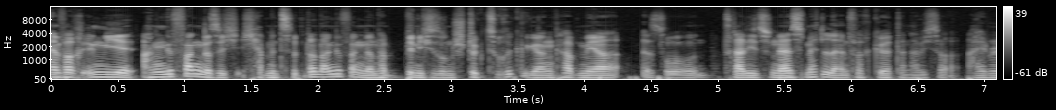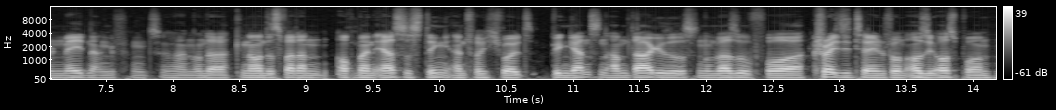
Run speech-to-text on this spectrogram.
einfach irgendwie angefangen, dass ich, ich habe mit Slipknot angefangen, dann hab, bin ich so ein Stück zurückgegangen, habe mir so traditionelles Metal einfach gehört, dann habe ich so Iron Maiden angefangen zu hören und da, genau, das war dann auch mein erstes Ding einfach, ich wollte, bin den ganzen Abend da gesessen und war so vor Crazy Tail von Ozzy Osbourne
